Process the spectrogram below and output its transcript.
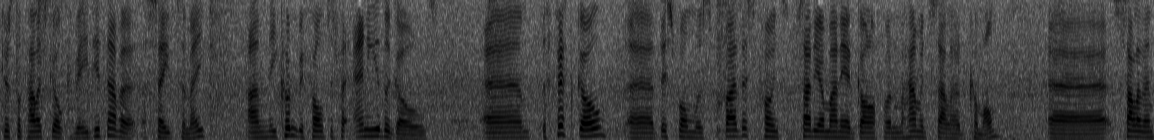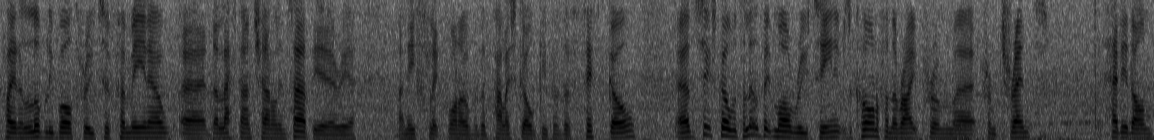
Crystal Palace goalkeeper, he didn't have a, a save to make, and he couldn't be faulted for any of the goals. Um, the fifth goal, uh, this one was by this point Sadio Mane had gone off and Mohamed Salah had come on. Uh, Salah then played a lovely ball through to Firmino, uh, the left-hand channel inside the area, and he flicked one over the Palace goalkeeper. The fifth goal, uh, the sixth goal was a little bit more routine. It was a corner from the right from uh, from Trent, headed on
